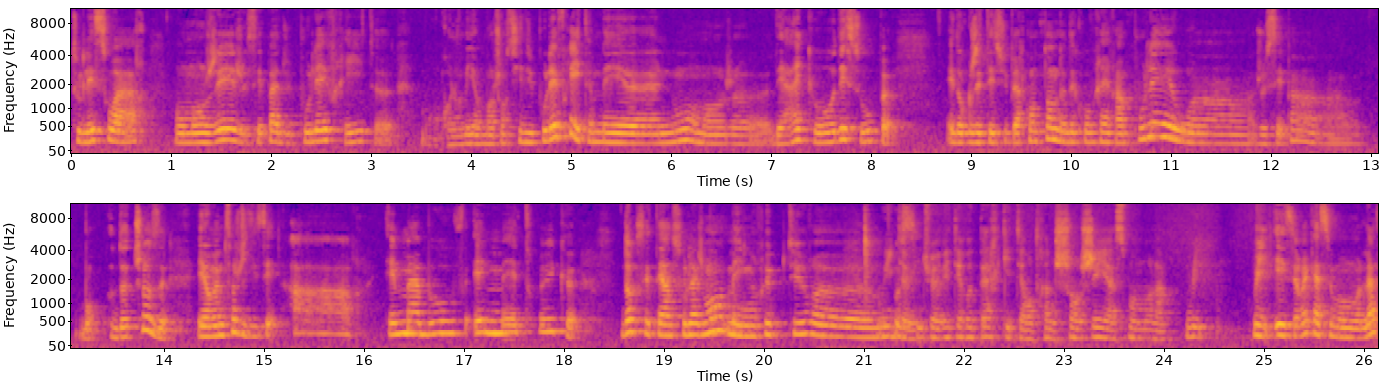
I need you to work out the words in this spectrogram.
tous les soirs. On mangeait, je sais pas, du poulet frites. Bon, en Colombie, on mange aussi du poulet frites, mais nous, on mange des haricots, des soupes. Et donc, j'étais super contente de découvrir un poulet ou un, je sais pas, un- bon, d'autres choses. Et en même temps, je disais, ah, et ma bouffe, et mes trucs. Donc c'était un soulagement, mais une rupture euh, oui, aussi. tu avais tes repères qui étaient en train de changer à ce moment-là. Oui, oui. Et c'est vrai qu'à ce moment-là,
